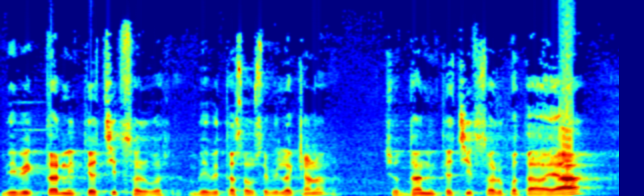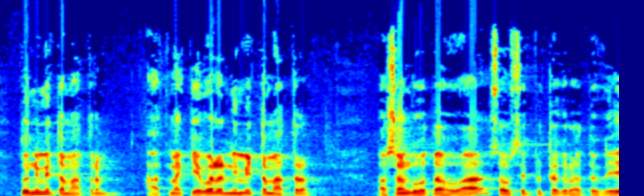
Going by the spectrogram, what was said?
विविक्त नित्य चित स्वरूप। विविक्त सबसे विलक्षण, शुद्ध नित्य चित स्वरूपतया तो निमित्त मात्रम। आत्मा केवल निमित्त मात्र। असंग होता हुआ सबसे पृथक रहते हुए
